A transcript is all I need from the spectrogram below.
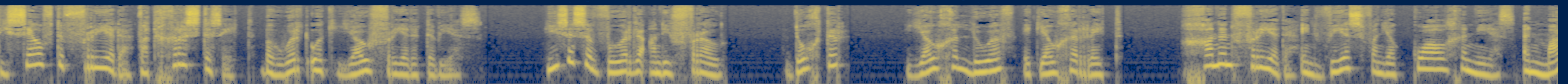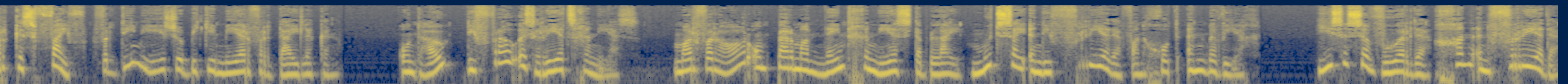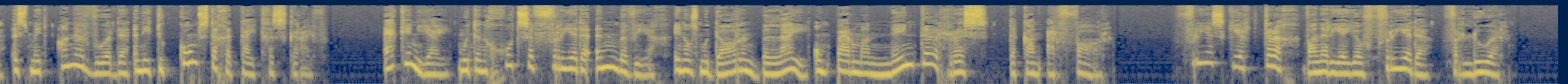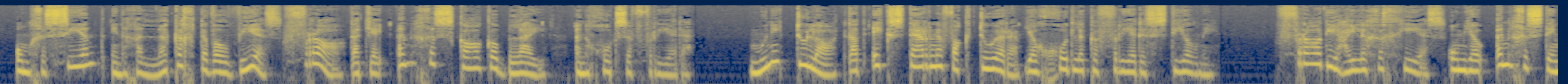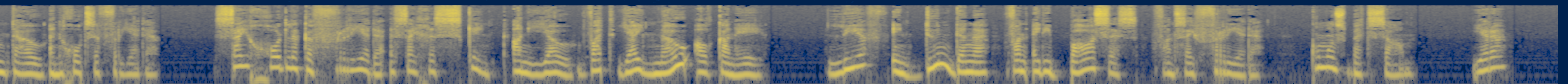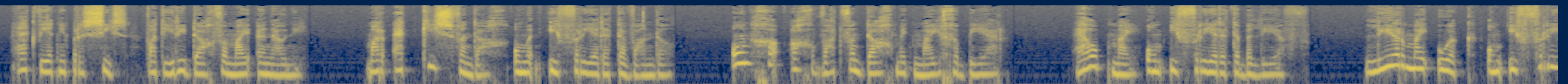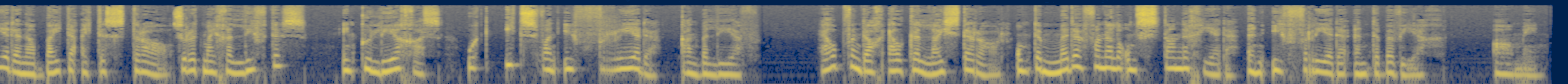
Dieselfde vrede wat Christus het, behoort ook jou vrede te wees. Jesus se woorde aan die vrou: "Dogter, jou geloof het jou gered. Gaan in vrede en wees van jou kwaal genees." In Markus 5 verdien hier so bietjie meer verduideliking. Onthou, die vrou is reeds genees, maar vir haar om permanent genees te bly, moet sy in die vrede van God inbeweeg. Jesus se woorde, gaan in vrede, is met ander woorde in die toekomstige tyd geskryf. Ek en jy moet in God se vrede inbeweeg en ons moet daarin bly om permanente rus te kan ervaar. Vrees keer terug wanneer jy jou vrede verloor om geseënd en gelukkig te wil wees, vra dat jy ingeskakel bly in God se vrede. Moenie toelaat dat eksterne faktore jou goddelike vrede steel nie. Vra die Heilige Gees om jou ingestem te hou in God se vrede. Sy goddelike vrede is sy geskenk aan jou wat jy nou al kan hê. Leef en doen dinge vanuit die basis van sy vrede. Kom ons bid saam. Here, ek weet nie presies wat hierdie dag vir my inhou nie, maar ek kies vandag om in U vrede te wandel. Ongeag wat vandag met my gebeur, help my om U vrede te beleef. Leer my ook om U vrede na buite uit te straal, sodat my geliefdes en kollegas ook iets van U vrede kan beleef. Help vandag elke luisteraar om te midde van hulle omstandighede in u vrede in te beweeg. Amen.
